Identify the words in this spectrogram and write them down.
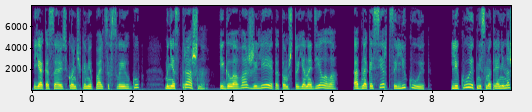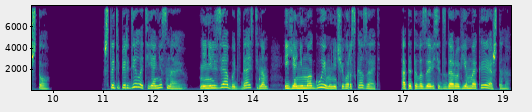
Я касаюсь кончиками пальцев своих губ. Мне страшно, и голова жалеет о том, что я наделала, однако сердце ликует. Ликует, несмотря ни на что. Что теперь делать, я не знаю. Мне нельзя быть с Дастином, и я не могу ему ничего рассказать. От этого зависит здоровье Мэг и Эштона.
